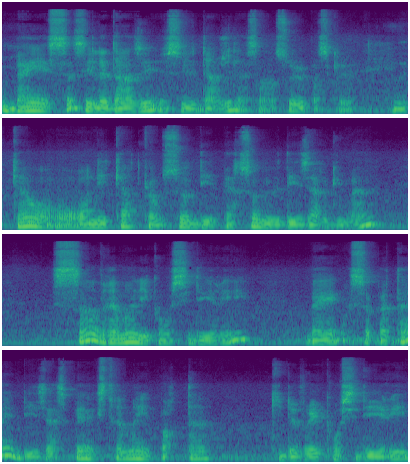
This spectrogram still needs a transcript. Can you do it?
Ben ça, c'est le danger, c'est le danger de la censure parce que Oui. quand on, on écarte comme ça des personnes ou des arguments, sans vraiment les considérer, ben ça peut être des aspects extrêmement importants qui devraient être considérés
